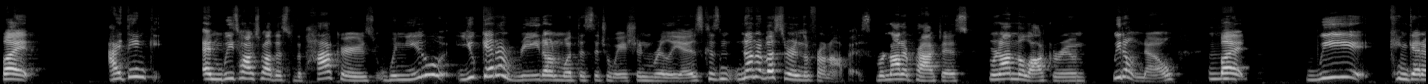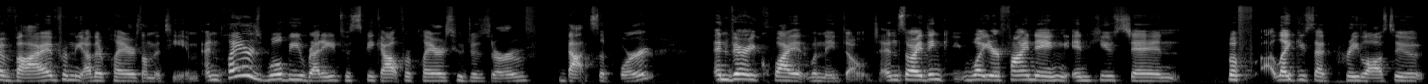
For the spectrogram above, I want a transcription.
But I think and we talked about this with the Packers when you you get a read on what the situation really is cuz none of us are in the front office. We're not at practice, we're not in the locker room. We don't know. Mm-hmm. But we can get a vibe from the other players on the team. And players will be ready to speak out for players who deserve that support and very quiet when they don't. And so I think what you're finding in Houston, bef- like you said, pre lawsuit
